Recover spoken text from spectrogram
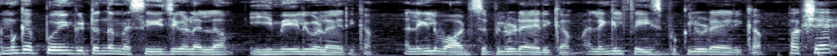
നമുക്ക് എപ്പോഴും കിട്ടുന്ന മെസ്സേജുകളെല്ലാം ഇമെയിലുകളായിരിക്കാം അല്ലെങ്കിൽ വാട്സപ്പിലൂടെ ആയിരിക്കാം. അല്ലെങ്കിൽ ഫേസ്ബുക്കിലൂടെ ആയിരിക്കാം. പക്ഷേ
